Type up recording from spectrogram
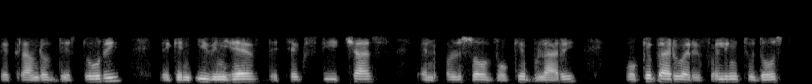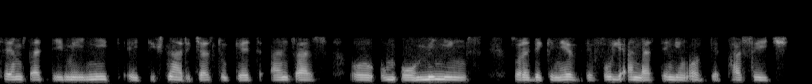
background of the story. They can even have the text features and also vocabulary. Vocabulary we're referring to those terms that they may need a dictionary just to get answers or, or meanings so that they can have the full understanding of the passage.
